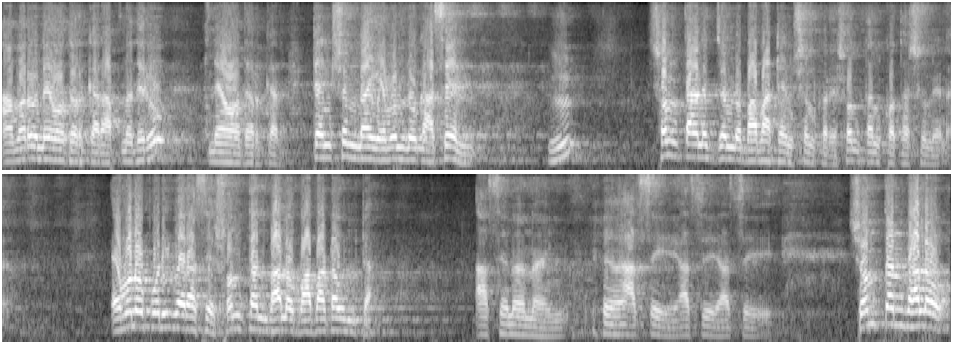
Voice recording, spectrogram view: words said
আমারও নেওয়া দরকার, আপনাদেরও নেওয়া দরকার। টেনশন নাই, এমন লোক আছেন? হুম? সন্তানের জন্য বাবা টেনশন করে, সন্তান কথা শুনে না। এমনও পরিবার আছে, সন্তান ভালো, বাবাটা উল্টা। আছে না নাই? আছে আছে আছে। সন্তান ভালো,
